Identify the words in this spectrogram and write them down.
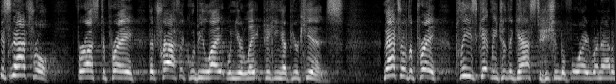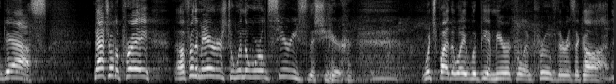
It's natural for us to pray that traffic would be light when you're late picking up your kids. Natural to pray, please get me to the gas station before I run out of gas. Natural to pray uh, for the Mariners to win the World Series this year, which, by the way, would be a miracle and prove there is a God.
